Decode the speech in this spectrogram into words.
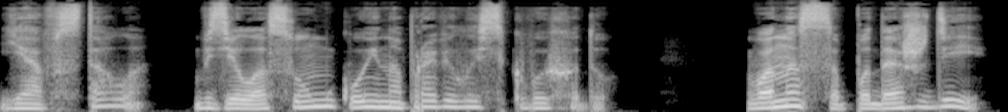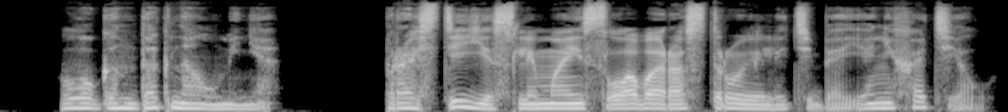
Я встала, взяла сумку и направилась к выходу. «Ванесса, подожди!» — Логан догнал меня. «Прости, если мои слова расстроили тебя, я не хотел.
